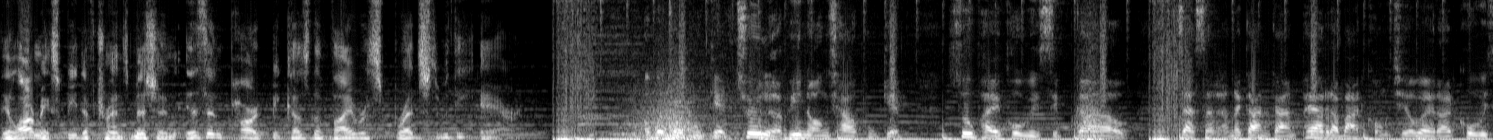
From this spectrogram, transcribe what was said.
The alarming speed of transmission is in part because the virus spreads through the air อบจภูเก็ตช่วยเหลือพี่น้องชาวภูเก็ตสู้ภัยโควิด -19 จากสถานการณ์การแพร่ระบาดของเชื้อไวรัสโควิด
